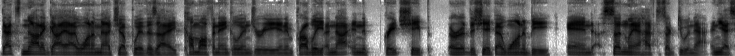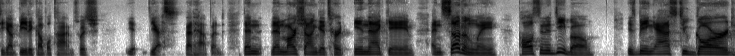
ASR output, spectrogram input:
that's not a guy I want to match up with as I come off an ankle injury and am probably not in the great shape or the shape I want to be. And suddenly I have to start doing that. And yes, he got beat a couple times, which yes, that happened. Then then Marshon gets hurt in that game, and suddenly Paulson Adebo is being asked to guard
